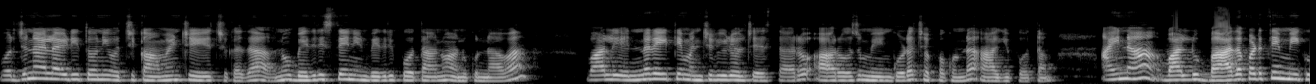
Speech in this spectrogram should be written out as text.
ఒరిజినల్ ఐడితోని వచ్చి కామెంట్ చేయొచ్చు కదా. నువ్వు బెదిరిస్తే నేను బెదిరిపోతాను అనుకున్నావా? వాళ్ళు ఎన్నరైతే మంచి వీడియోలు చేస్తారో ఆ రోజు మేము కూడా చెప్పకుండా ఆగిపోతాం. అయినా వాళ్ళు బాధపడితే మీకు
